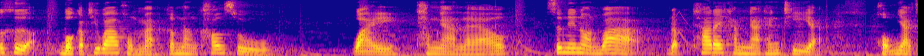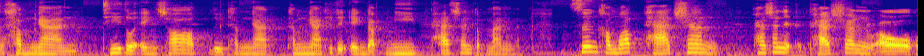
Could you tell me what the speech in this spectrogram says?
ก็คือบวกกับที่ว่าผมอะกำลังเข้าสู่วัยทำงานแล้ว ซึ่งแน่นอนว่าแบบถ้าได้ทำงานทั้งทีอะผมอยากจะทำงานที่ตัวเองชอบ หรือทำงานทำงานที่ตัวเองแบบมี passion กับมัน ซึ่งคำว่า passion passion passion โอ้โห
